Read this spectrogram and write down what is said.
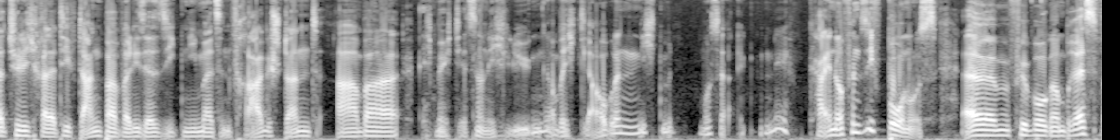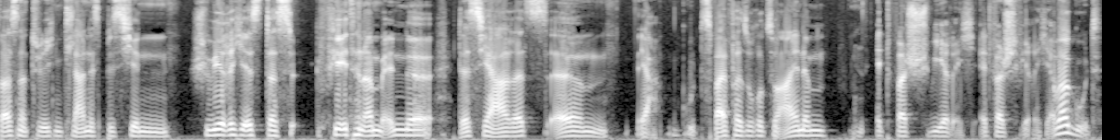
natürlich relativ dankbar, weil dieser Sieg niemals in Frage stand. Aber ich möchte jetzt noch nicht lügen, aber ich glaube nicht mit muss er, nee, kein Offensivbonus ähm, für Bourg-en-Bresse, was natürlich ein kleines bisschen schwierig ist. Das fehlt dann am Ende des Jahres. Ähm, ja, gut, zwei Versuche zu einem. Etwas schwierig, etwas schwierig. Aber gut,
